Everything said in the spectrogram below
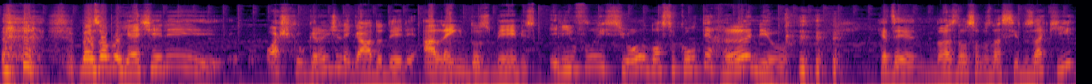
Mas o Alborguete, ele. Eu acho que o grande legado dele, além dos memes, ele influenciou o nosso conterrâneo. Quer dizer, nós não somos nascidos aqui,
